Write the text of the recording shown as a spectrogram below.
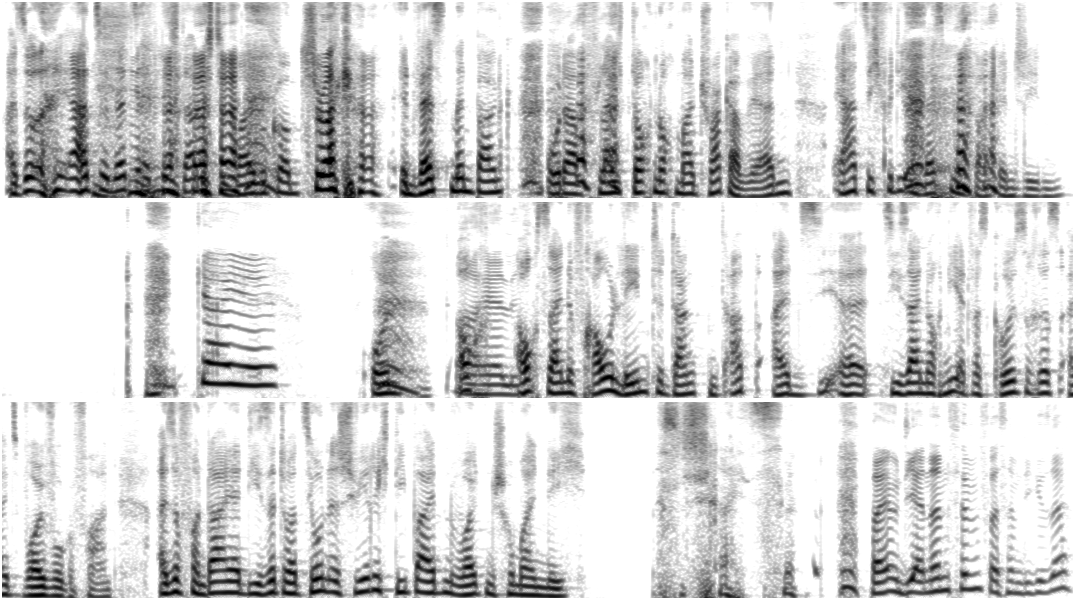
Also er hatte letztendlich dadurch die Wahl bekommen, Trucker. Investmentbank oder vielleicht doch nochmal Trucker werden. Er hat sich für die Investmentbank entschieden. Geil. Und Ah, auch, auch seine Frau lehnte dankend ab, als sie, äh, sie sei noch nie etwas Größeres als Volvo gefahren. Also von daher, die Situation ist schwierig. Die beiden wollten schon mal nicht. Scheiße. Und die anderen fünf, was haben die gesagt?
